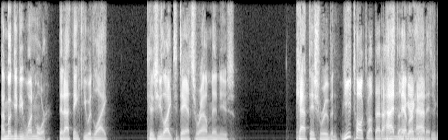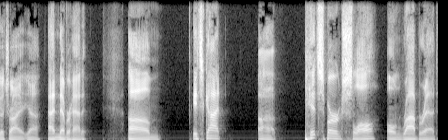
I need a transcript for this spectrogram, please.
I'm going to give you one more that I think you would like because you like to dance around menus. Catfish Reuben. You talked about that. I to, never I had it. To go try it. Yeah. I'd never had it. Um, it's got uh, Pittsburgh slaw on rye bread,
